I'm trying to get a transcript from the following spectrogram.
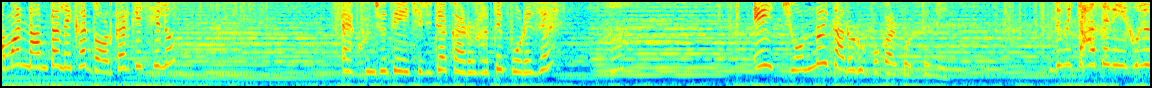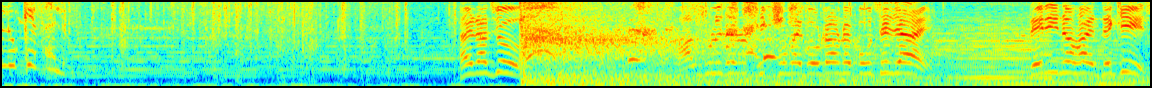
আমার নামটা লেখার দরকার কি ছিল? এখন যদি এই চিঠিটা কারোর হাতে পড়ে যায়? এই জন্যই কারোর উপকার করতে নেই। তুমি তাড়াতাড়ি এগুলো লুকিয়ে ফেলো। এই রাজু মালগুলো যেন ঠিক সময় গোডাউনে পৌঁছে যায়। দেরি না হয় দেখিস।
